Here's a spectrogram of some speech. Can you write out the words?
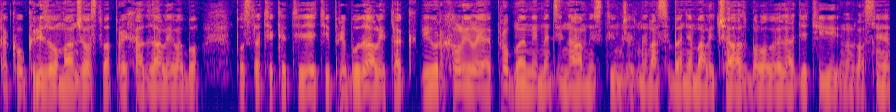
takou krizou manželstva prechádzali, lebo v podstate, keď tie deti pribudali, tak vyvrcholili aj problémy medzi nami s tým, že sme na seba nemali čas, bolo veľa detí vlastne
